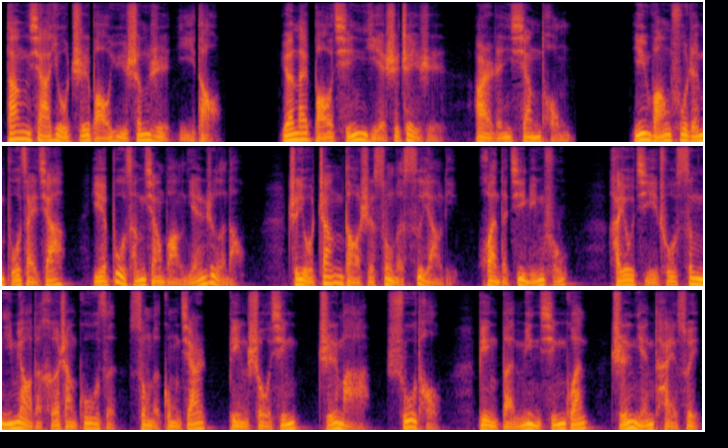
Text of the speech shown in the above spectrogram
当下又值宝玉生日已到，原来宝琴也是这日，二人相同。因王夫人不在家，也不曾像往年热闹，只有张道士送了四样礼，换的记名符，还有几处僧尼庙的和尚姑子送了贡尖儿，并寿星、纸马、梳头，并本命星官、值年太岁、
